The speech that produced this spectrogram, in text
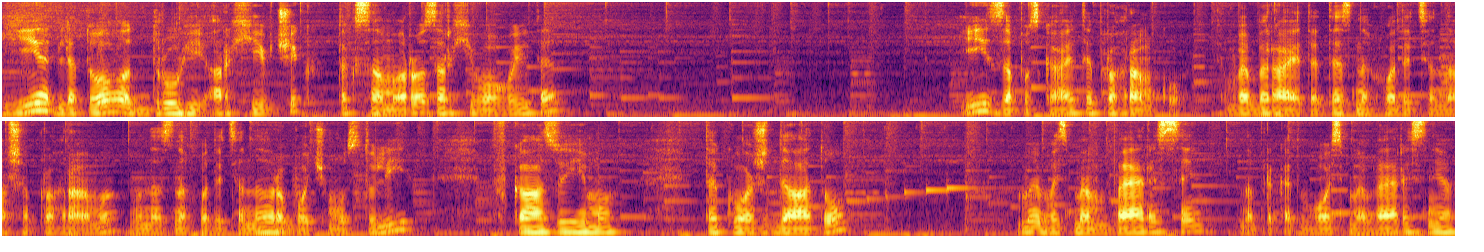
Є для того другий архівчик, так само розархівовуєте і запускаєте програмку. Вибираєте, де знаходиться наша програма. Вона знаходиться на робочому столі. Вказуємо також дату. Ми візьмемо вересень, наприклад, 8 вересня,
